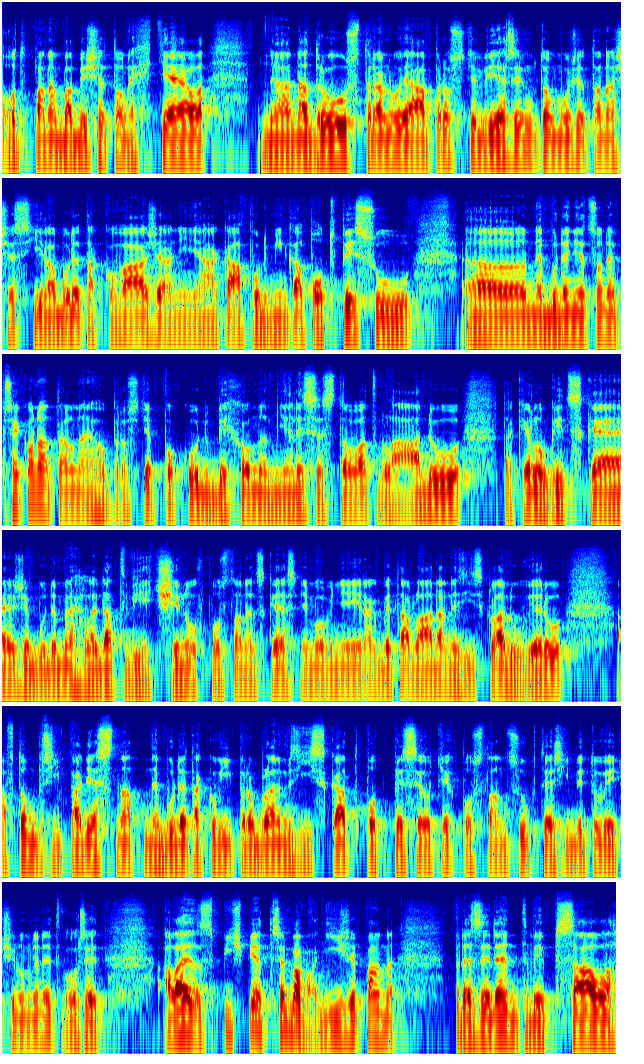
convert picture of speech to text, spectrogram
od pana Babiše to nechtěl. Na druhou stranu já prostě věřím tomu, že ta naše síla bude taková, že ani nějaká podmínka podpisů eh, nebude něco nepřekonatelného. Prostě pokud bychom měli sestavovat vládu, tak tak je logické, že budeme hledat většinu v poslanecké sněmovně, jinak by ta vláda nezískala důvěru a v tom případě snad nebude takový problém získat podpisy od těch poslanců, kteří by tu většinu měli tvořit. Ale spíš mě třeba vadí, že pan prezident vypsal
